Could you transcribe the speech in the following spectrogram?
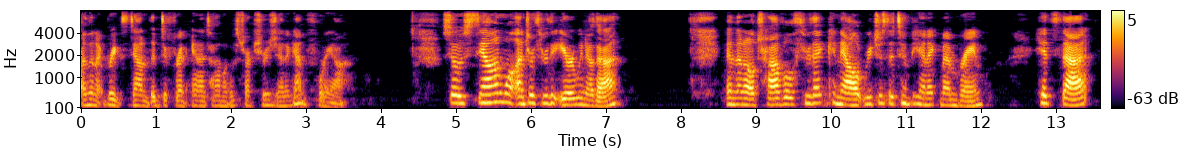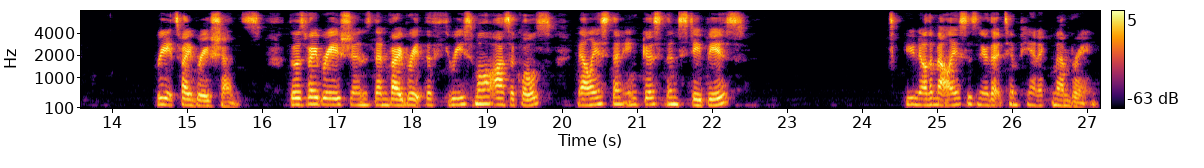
And then it breaks down the different anatomical structures yet again for you. So sound will enter through the ear, we know that. And then it'll travel through that canal, reaches the tympanic membrane, hits that, creates vibrations. Those vibrations then vibrate the three small ossicles, malleus, then incus, then stapes. You know the malleus is near that tympanic membrane.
